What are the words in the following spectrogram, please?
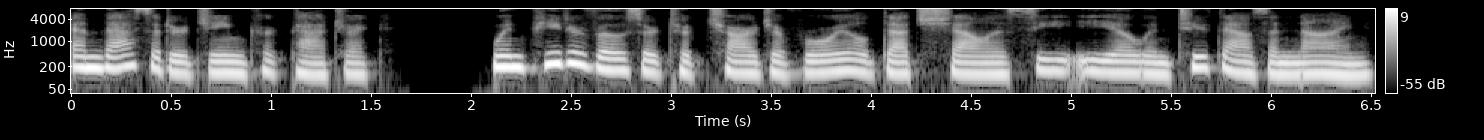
Ambassador Jeane Kirkpatrick. When Peter Voser took charge of Royal Dutch Shell as CEO in 2009,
